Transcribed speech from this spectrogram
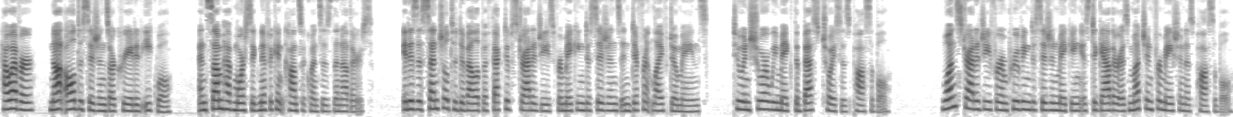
However, not all decisions are created equal, and some have more significant consequences than others. It is essential to develop effective strategies for making decisions in different life domains to ensure we make the best choices possible. One strategy for improving decision making is to gather as much information as possible.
